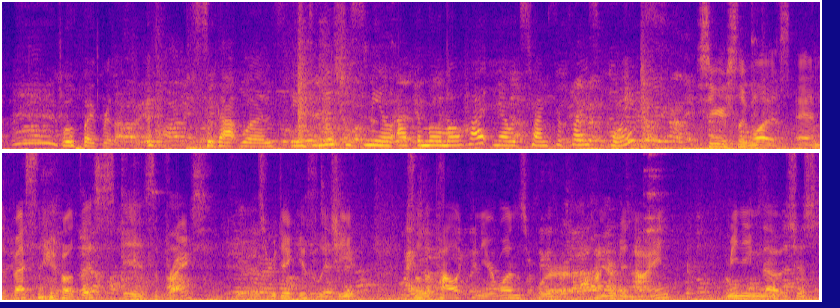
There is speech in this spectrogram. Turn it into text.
We'll fight for that one. So that was a delicious meal at the Momo Hut. Now it's time for price points. Seriously was, and the best thing about this is the price. It was ridiculously cheap. So the Palak Paneer ones were 109, meaning that was just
